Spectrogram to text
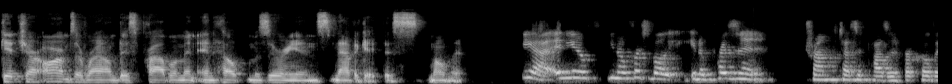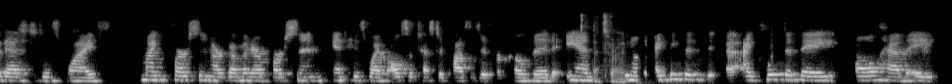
get your arms around this problem and, and help Missourians navigate this moment? Yeah, and you know, you know, first of all, you know, President Trump tested positive for COVID, as did his wife. Mike Parson, our governor Parson, and his wife also tested positive for COVID. And right. you know, I think that I hope that they all have a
